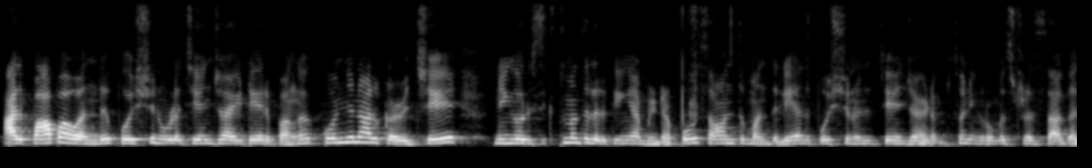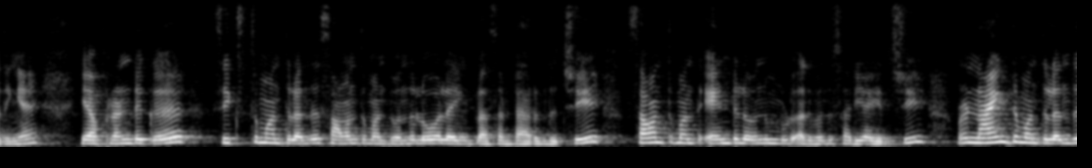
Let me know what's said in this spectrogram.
அது பாப்பா வந்து பொசிஷன் உள்ள சேஞ்ச் ஆகிட்டே இருப்பாங்க. கொஞ்ச நாள் கழிச்சே நீங்கள் ஒரு சிக்ஸ் மந்தில் இருக்கீங்க அப்படின்றப்போ செவன்த் மந்த்லேயே அந்த பொசிஷன் வந்து சேஞ்ச் ஆகிடும் ஸோ நீங்கள் ரொம்ப ஸ்ட்ரெஸ் ஆகாதீங்க. என் ஃப்ரெண்டுக்கு சிக்ஸ்த் மந்த்லேருந்து செவன்த் மந்த் வந்து லோ லைங் ப்ளசண்ட்டாக இருந்துச்சு. செவன்த் மந்த் எண்டில் வந்து அது வந்து சரியாயிருச்சு. நைன்த் மந்த்லேருந்து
